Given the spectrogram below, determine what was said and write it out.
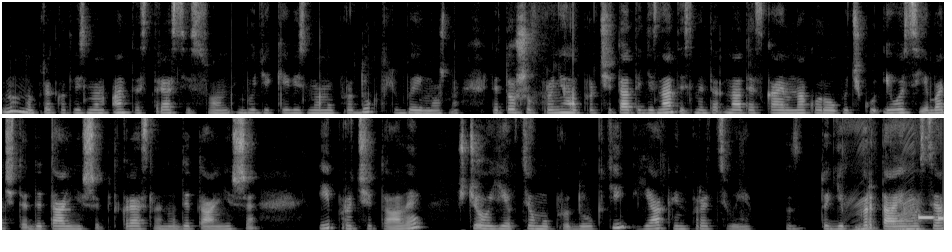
Ну, Наприклад, візьмемо антистрес і сон. Будь-який візьмемо продукт, любий можна. Для того, щоб про нього прочитати, дізнатись, ми натискаємо на коробочку. І ось є, бачите, детальніше, підкреслено детальніше. І прочитали, що є в цьому продукті, як він працює. Тоді вертаємося,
